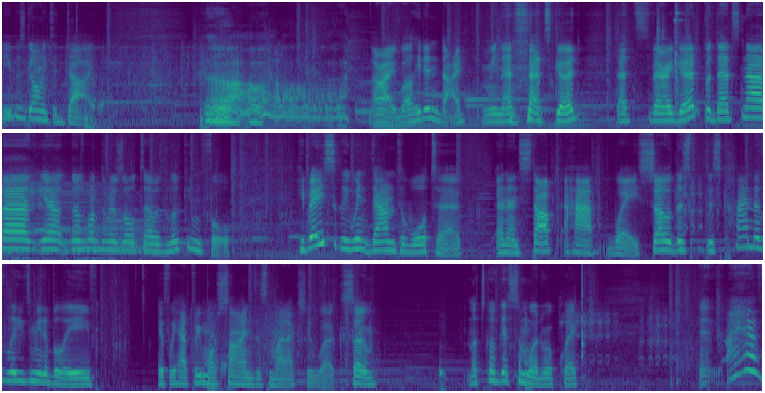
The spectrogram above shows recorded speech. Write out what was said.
He was going to die. All right, well, he didn't die. I mean, that's that's good. That's very good, but that's not, uh, you know, those weren't the results I was looking for. He basically went down into water, and then stopped halfway. So this this kind of leads me to believe if we had three more signs, this might actually work. So let's go get some wood real quick. I have,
